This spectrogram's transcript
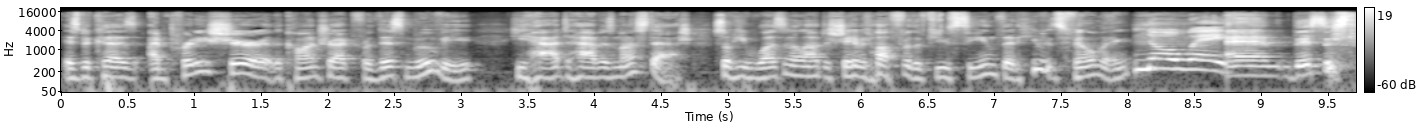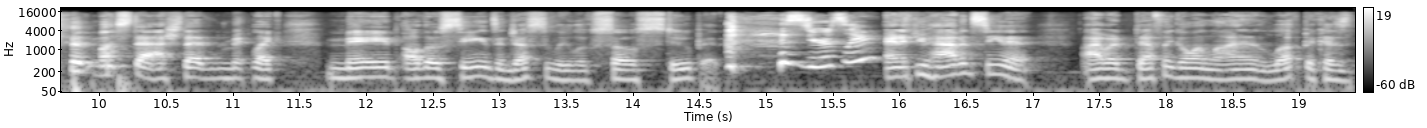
is because I'm pretty sure the contract for this movie he had to have his mustache, so he wasn't allowed to shave it off for the few scenes that he was filming. No way. And this is the mustache that like made all those scenes in Justice League look so stupid. Seriously? And if you haven't seen it, I would definitely go online and look because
